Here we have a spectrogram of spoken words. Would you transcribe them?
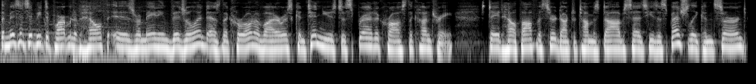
The Mississippi Department of Health is remaining vigilant as the coronavirus continues to spread across the country. State Health Officer Dr. Thomas Dobbs says he's especially concerned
